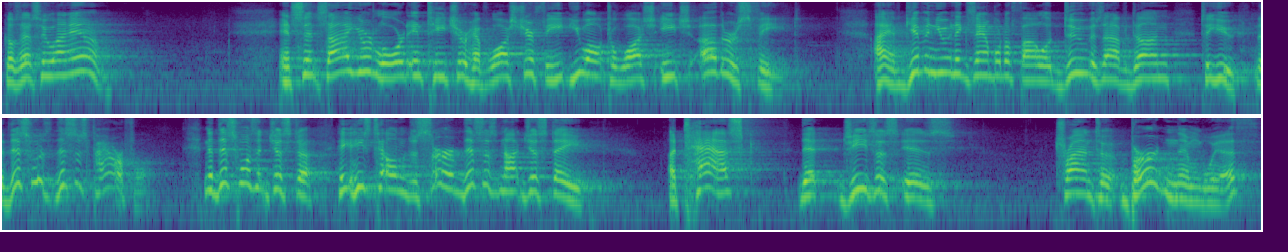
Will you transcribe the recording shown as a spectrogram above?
because that's who I am. And since I, your Lord and teacher, have washed your feet, you ought to wash each other's feet. I have given you an example to follow. Do as I've done to you. Now, this, was, this is powerful. Now, this wasn't just a, he, he's telling them to serve. This is not just a a task that Jesus is trying to burden them with.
